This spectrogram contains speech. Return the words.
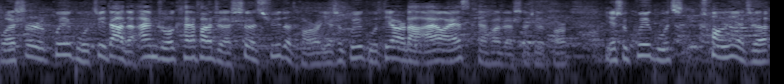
我是硅谷最大的安卓开发者社区的头儿，也是硅谷第二大 iOS 开发者社区的头儿，也是硅谷创业者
